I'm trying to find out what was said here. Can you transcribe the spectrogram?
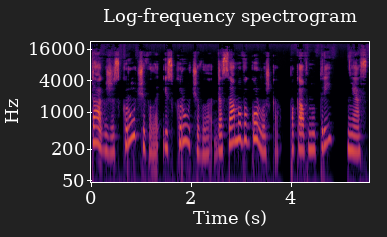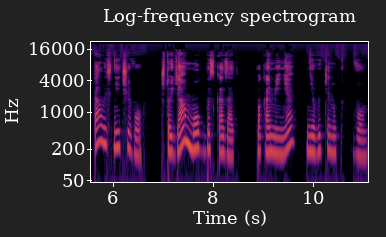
также скручивало и скручивало до самого горлышка, пока внутри не осталось ничего, что я мог бы сказать, пока меня не выкинут вон.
